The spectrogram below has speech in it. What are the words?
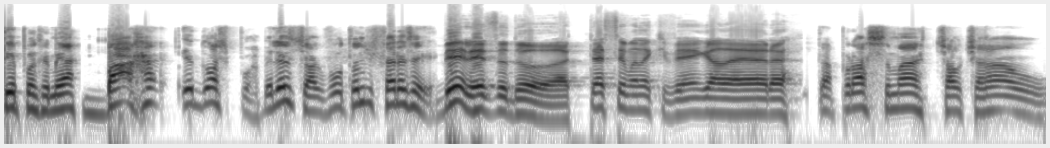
t.me barra Eduardospor. Beleza, Thiago? Voltando de férias aí. Beleza, Dudu. Até semana que vem, galera. Até a próxima. Tchau, tchau.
